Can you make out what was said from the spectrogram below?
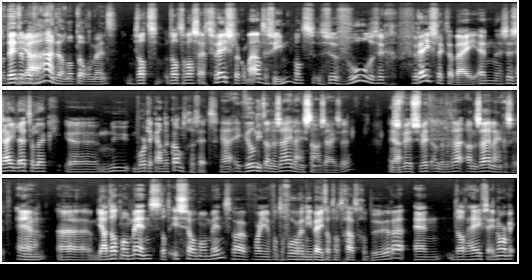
Wat deed hij met haar dan op dat moment? Dat, dat was echt vreselijk om aan te zien, want ze voelde zich vreselijk daarbij. En ze zei letterlijk, uh, nu word ik aan de kant gezet. Ja, ik wil niet aan de zijlijn staan, zei ze. Ja. Ze, werd, ze werd aan de, aan de zijlijn gezet. En ja. Uh, ja, dat moment, dat is zo'n moment waar, waar je van tevoren niet weet dat dat gaat gebeuren. En dat heeft enorme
